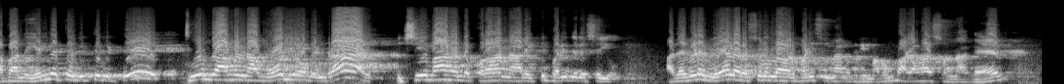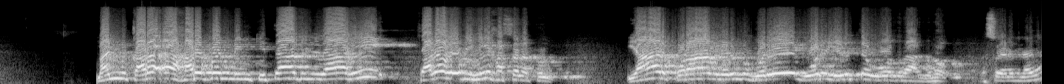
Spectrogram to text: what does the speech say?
அப்ப அந்த எண்ணத்தை விட்டு விட்டு தூங்காமல் நாம் ஓடினோம் என்றால் நிச்சயமாக அந்த குரான் நாளைக்கு பரிந்துரை செய்யும். அதை விட மேல ரசூல்லா அவர் படி சொன்னாங்க தெரியுமா? ரொம்ப அழகா சொன்னாங்க. மண் கர ஹரபன் மின் கிதாபில்லாஹி பலவதிகி ஹசனத்துன் யார் குரான்ல இருந்து ஒரே ஒரு எழுத்தை ஓதுறாங்களோ ரசூல் எழுதுனாங்க?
